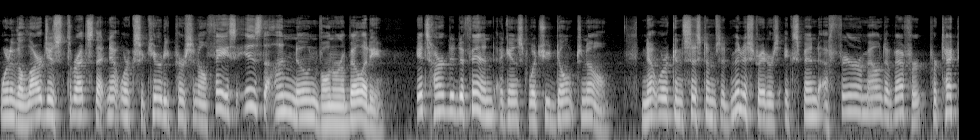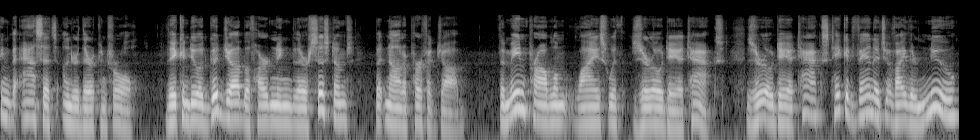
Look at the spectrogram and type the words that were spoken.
One of the largest threats that network security personnel face is the unknown vulnerability. It's hard to defend against what you don't know. Network and systems administrators expend a fair amount of effort protecting the assets under their control. They can do a good job of hardening their systems, but not a perfect job. The main problem lies with zero day attacks. Zero day attacks take advantage of either new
